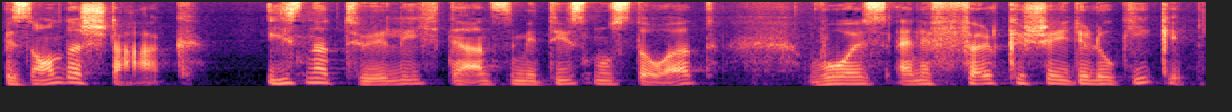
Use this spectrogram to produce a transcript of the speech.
besonders stark ist natürlich der Antisemitismus dort, wo es eine völkische Ideologie gibt.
